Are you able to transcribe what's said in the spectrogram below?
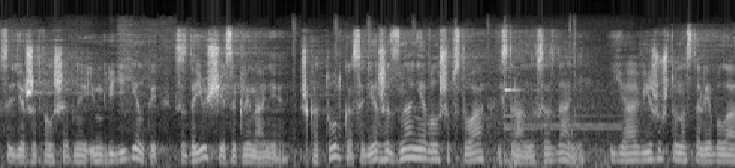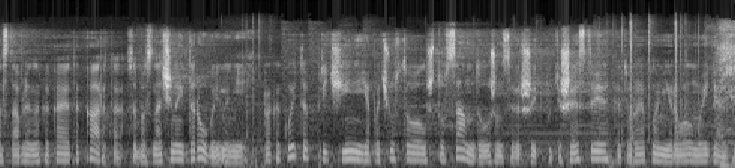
содержит волшебные ингредиенты, создающие заклинания. Шкатулка содержит знания волшебства и странных созданий. Я вижу, что на столе была оставлена какая-то карта с обозначенной дорогой на ней. По какой-то причине я почувствовал, что сам должен совершить путешествие, которое планировал мой дядя.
